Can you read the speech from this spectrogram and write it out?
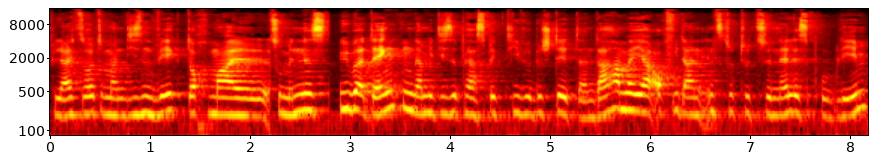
vielleicht sollte man diesen Weg doch mal zumindest überdenken, damit diese Perspektive besteht. Denn da haben wir ja auch wieder ein institutionelles Problem.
